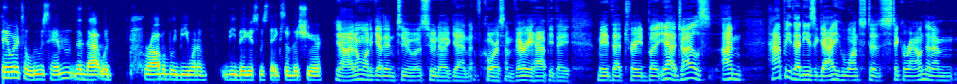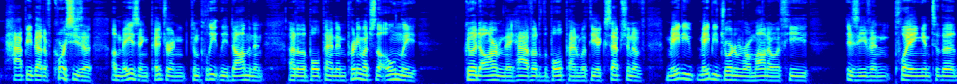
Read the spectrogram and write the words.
they were to lose him, then that would probably be one of the biggest mistakes of this year. Yeah, I don't want to get into Osuna again. Of course, I'm very happy they made that trade, but yeah, Giles, I'm happy that he's a guy who wants to stick around, and I'm happy that, of course, he's a amazing pitcher and completely dominant out of the bullpen, and pretty much the only good arm they have out of the bullpen, with the exception of maybe maybe Jordan Romano if he is even playing into the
